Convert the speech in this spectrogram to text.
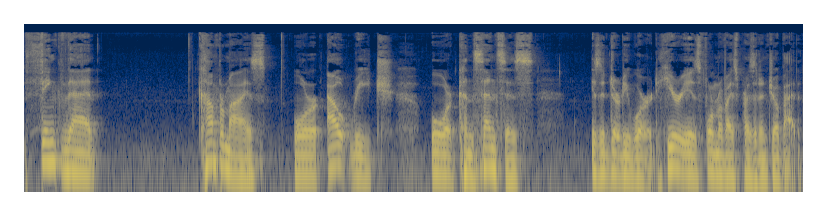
think that compromise or outreach or consensus is a dirty word. Here is former Vice President Joe Biden.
